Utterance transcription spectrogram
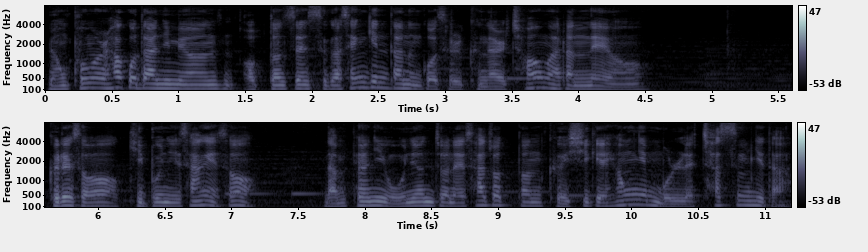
명품을 하고 다니면 없던 센스가 생긴다는 것을 그날 처음 알았네요. 그래서 기분이 상해서 남편이 5년 전에 사줬던 그 시계 형님 몰래 찼습니다.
